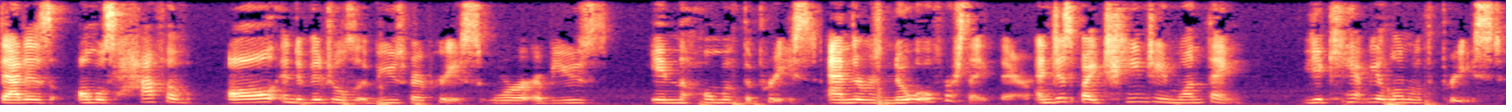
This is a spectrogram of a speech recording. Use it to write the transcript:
That is almost half of all individuals abused by priests were abused in the home of the priest. And there was no oversight there. And just by changing one thing, you can't be alone with the priest.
